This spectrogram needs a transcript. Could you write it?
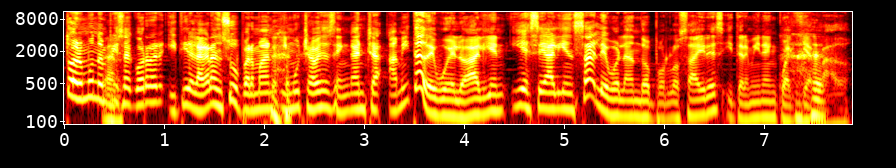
todo el mundo empieza a correr y tira la gran Superman y muchas veces engancha a mitad de vuelo a alguien y ese alguien sale volando por los aires y termina en cualquier lado.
